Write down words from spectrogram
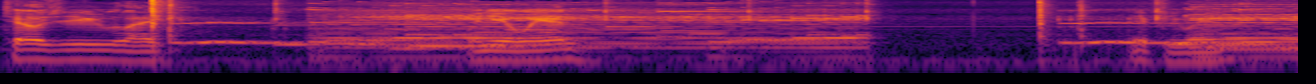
Tells you like when you win. If you win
